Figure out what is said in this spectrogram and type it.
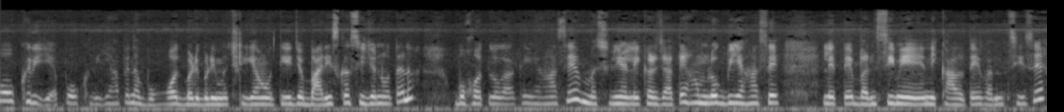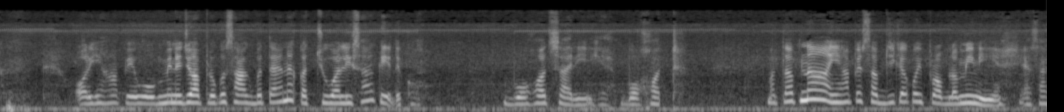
पोखरी है, पोखरी। यहाँ पे ना बहुत बड़ी बड़ी मछलियाँ होती है। जब बारिश का सीज़न होता है ना, बहुत लोग आके यहाँ से मछलियाँ लेकर जाते हैं। हम लोग भी यहाँ से लेते बंसी में निकालते हैं, बंसी से। और यहाँ पे वो, मैंने जो आप लोग को साग बताया ना, कच्चू वाली साग, ये देखो। बहुत सारी है, बहुत। मतलब ना, यहाँ पे सब्ज़ी का कोई प्रॉब्लम ही नहीं है, ऐसा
